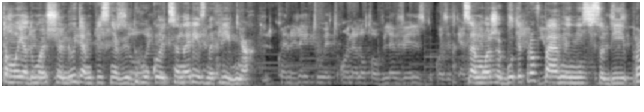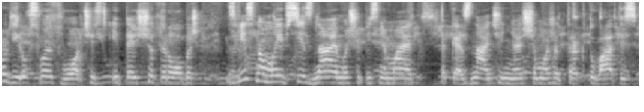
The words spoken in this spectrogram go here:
Тому я думаю, що людям пісня відгукується на різних рівнях. Це може бути про впевненість в собі, про віру в свою творчість і те, що ти робиш. Звісно, ми всі знаємо, що пісня має таке значення, що може трактуватись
